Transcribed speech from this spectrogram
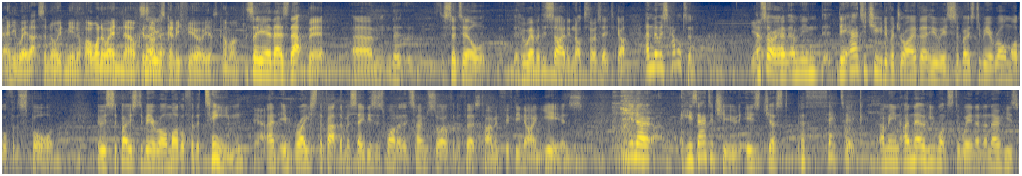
anyway, that's annoyed me enough. I want to end now because So, I'm yeah. just going to be furious. Come on. So yeah, there's that bit. Um, the, Sutil, whoever decided not to throw a safety car, and Lewis Hamilton. Yeah. I'm sorry. I, I mean, the attitude of a driver who is supposed to be a role model for the sport, who is supposed to be a role model for the team, Yeah. and embrace the fact that Mercedes has won on its home soil for the first time in 59 years. You know, his attitude is just pathetic. I mean, I know he wants to win, and I know he's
